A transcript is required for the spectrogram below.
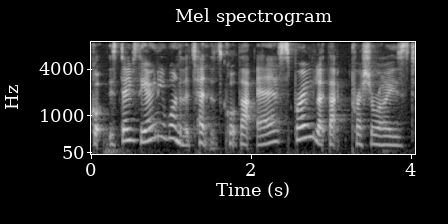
got is Dave's the only one in the tent that's got that air spray, like that pressurized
